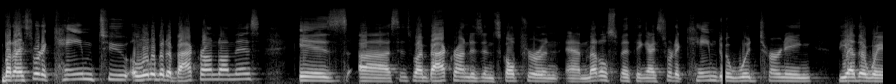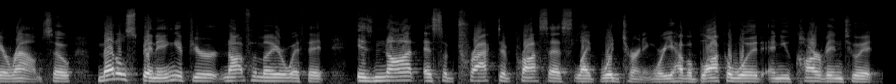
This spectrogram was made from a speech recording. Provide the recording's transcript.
but I sort of came to a little bit of background on this is uh, since my background is in sculpture and, and metal smithing, I sort of came to wood turning the other way around. So metal spinning, if you're not familiar with it, is not a subtractive process like wood turning, where you have a block of wood and you carve into it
